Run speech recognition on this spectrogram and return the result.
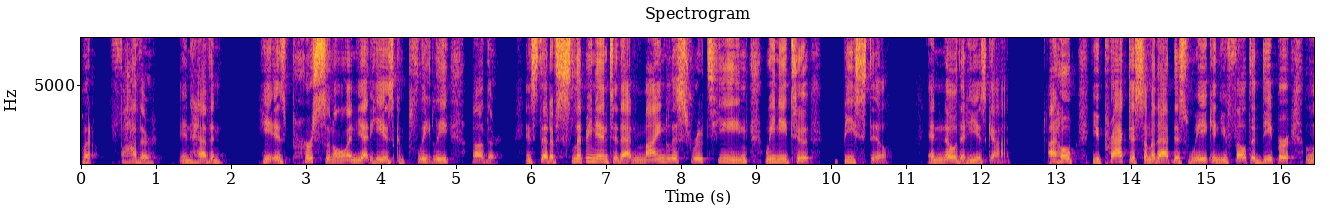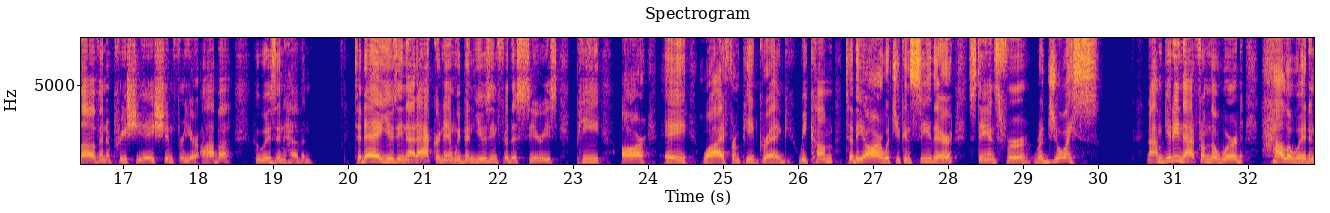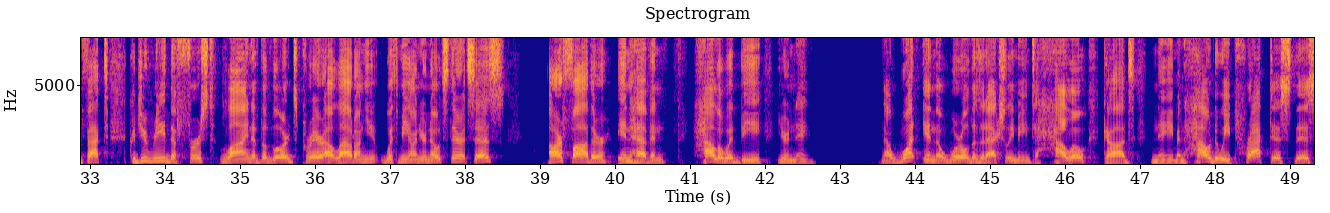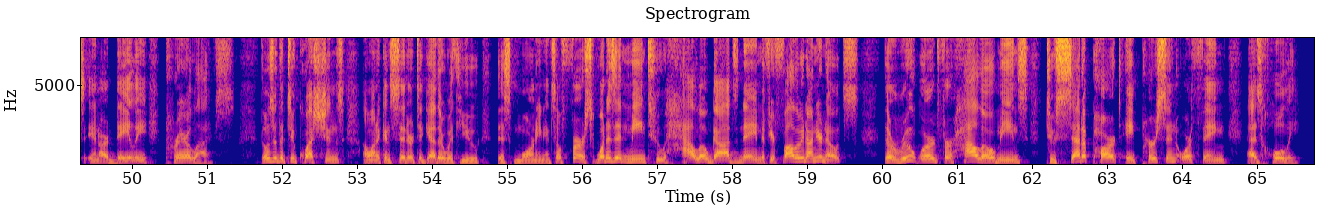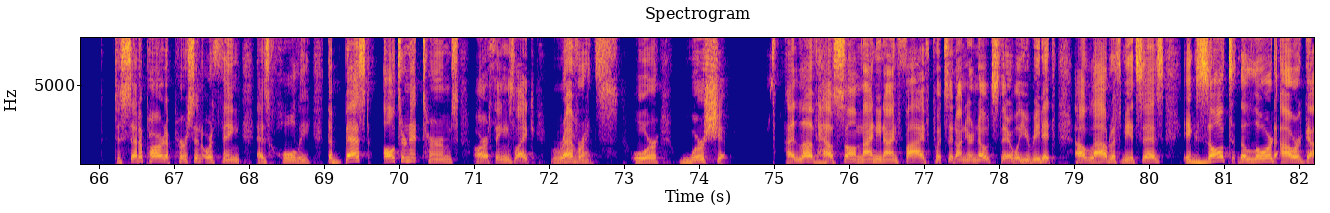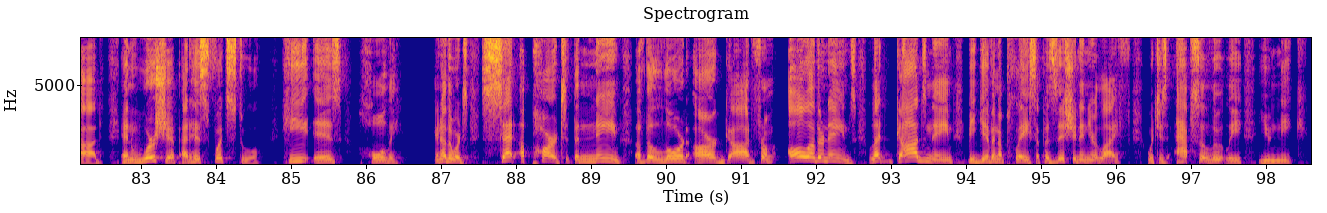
but Father in heaven. He is personal and yet he is completely other. Instead of slipping into that mindless routine, we need to be still and know that he is God. I hope you practiced some of that this week and you felt a deeper love and appreciation for your Abba who is in heaven. Today, using that acronym we've been using for this series, P R A Y from Pete Greig, we come to the R, which you can see there stands for rejoice. Now, I'm getting that from the word hallowed. In fact, could you read the first line of the Lord's Prayer out loud on you, with me on your notes there? It says, Our Father in heaven, hallowed be your name. Now, what in the world does it actually mean to hallow God's name? And how do we practice this in our daily prayer lives? Those are the two questions I want to consider together with you this morning. And so, first, what does it mean to hallow God's name? If you're following on your notes, the root word for hallow means to set apart a person or thing as holy. To set apart a person or thing as holy. The best alternate terms are things like reverence or worship. I love how Psalm 99 5 puts it on your notes there. Will you read it out loud with me? It says, Exalt the Lord our God and worship at his footstool. He is holy. In other words, set apart the name of the Lord our God from all other names. Let God's name be given a place, a position in your life, which is absolutely unique.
